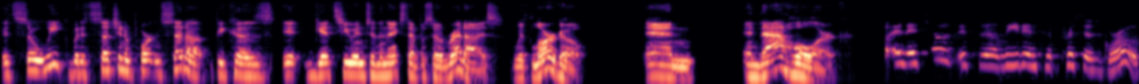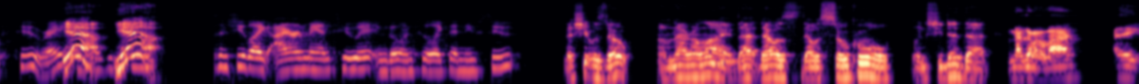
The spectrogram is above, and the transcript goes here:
it's so weak, but it's such an important setup because it gets you into the next episode, Red Eyes, with Largo, and and that whole arc. And it shows it's a lead into Prissa's growth too, right? Yeah, Because she- yeah, Doesn't she like Iron Man to it and go into like the new suit? that shit was dope. I'm not gonna lie, that that was that was so cool when she did that. I'm not gonna lie. I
